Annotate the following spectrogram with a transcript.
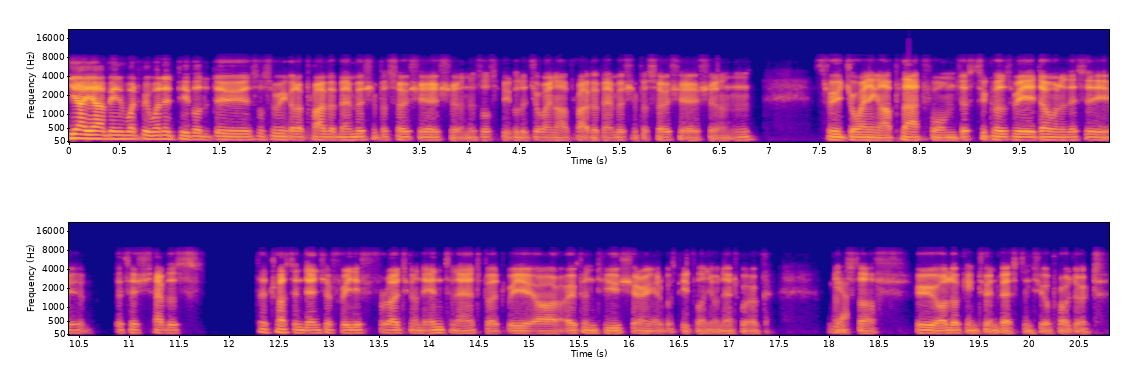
Yeah, yeah. I mean, what we wanted people to do is also we got a private membership association. There's also people to join our private membership association through joining our platform, just because we don't want to necessarily have this the trust indenture freely floating on the internet, but we are open to you sharing it with people in your network and Yeah. stuff who are looking to invest into your project.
